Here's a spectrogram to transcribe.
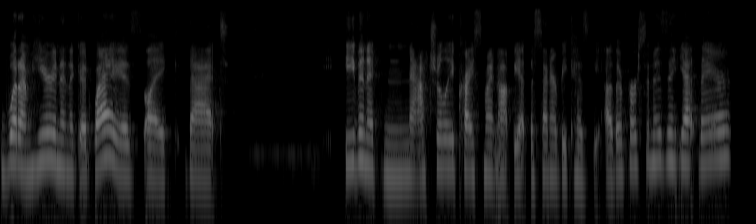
what I'm hearing in a good way is like that even if naturally Christ might not be at the center because the other person isn't yet there,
